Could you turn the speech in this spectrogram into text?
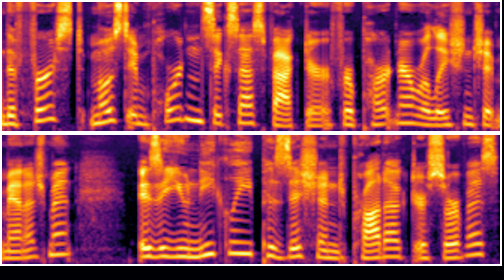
the first most important success factor for partner relationship management is a uniquely positioned product or service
